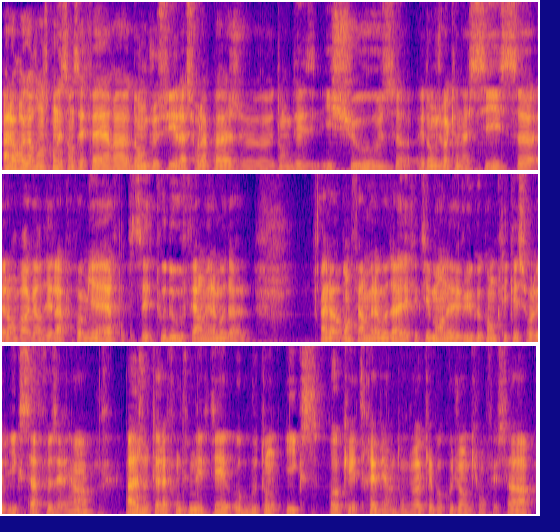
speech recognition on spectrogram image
Alors regardons ce qu'on est censé faire. Donc je suis là sur la page euh, donc des issues et donc je vois qu'il y en a 6. Alors on va regarder la première, c'est to do fermer la modale. Alors dans fermer la modale, effectivement on avait vu que quand on cliquait sur le X ça faisait rien. Ajouter la fonctionnalité au bouton X. Ok très bien, donc je vois qu'il y a beaucoup de gens qui ont fait ça.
